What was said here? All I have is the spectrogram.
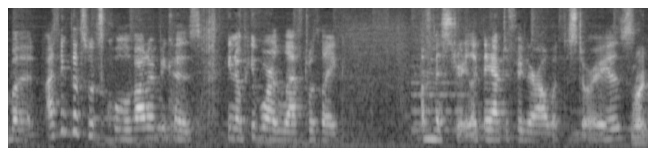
but I think that's what's cool about it because you know people are left with like a mystery, like they have to figure out what the story is. Right.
